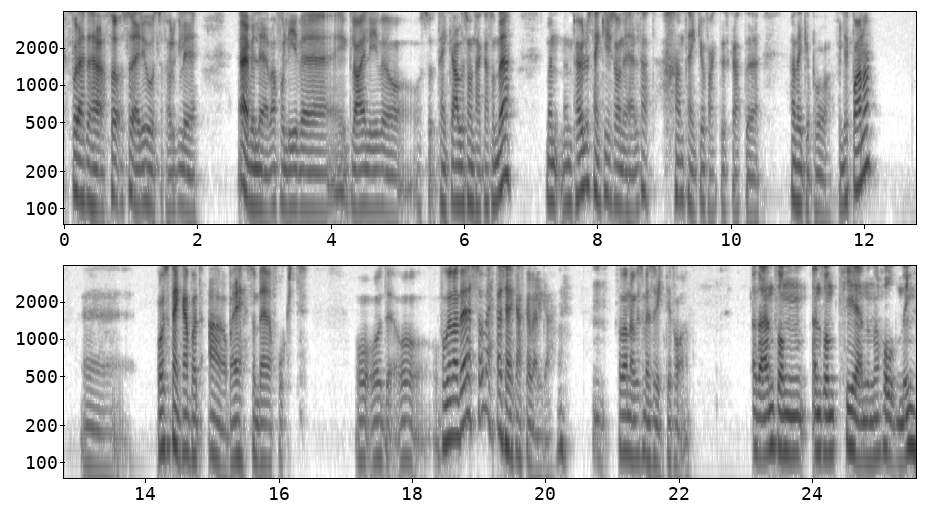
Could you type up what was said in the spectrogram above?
på dette her, så, så er det jo selvfølgelig ja, Jeg vil leve for livet, glad i livet, og, og så tenker alle sånne tanker som det. Men, men Paulus tenker ikke sånn i det hele tatt. Han tenker jo faktisk at eh, han tenker på filipperne. Eh, og så tenker han på et arbeid som bærer frukt. Og, og, det, og, og av det så vet han ikke helt hva han skal velge. For det er noe som er så viktig for han. Det er en sånn, en sånn tjenende holdning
